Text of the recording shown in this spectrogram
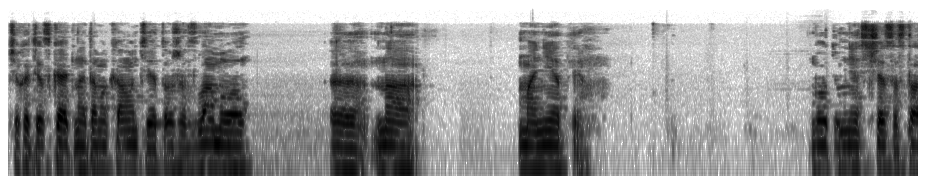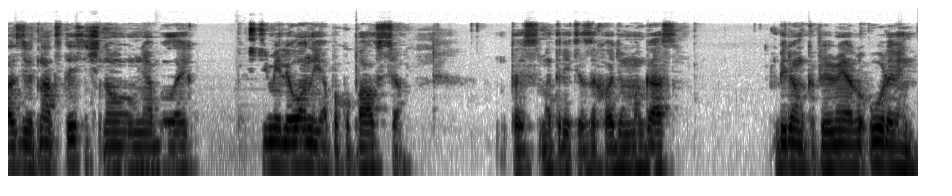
Что хотел сказать, на этом аккаунте я тоже взламывал на монеты. Вот у меня сейчас осталось 19 тысяч, но у меня было их почти миллион, я покупал все. То есть, смотрите, заходим в магаз, берем, к примеру, уровень.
